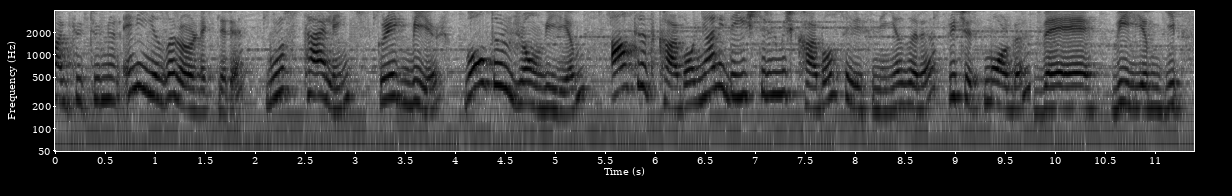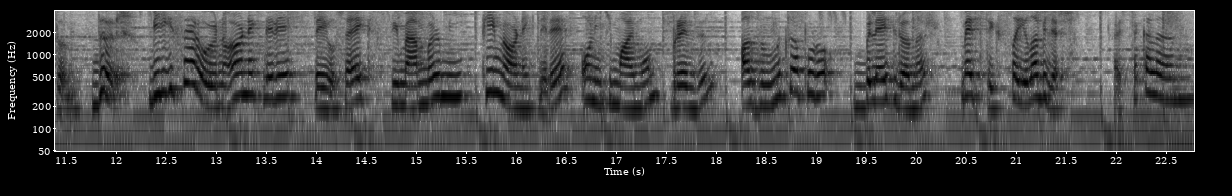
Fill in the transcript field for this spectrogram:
Cyberpunk kültürünün en iyi yazar örnekleri Bruce Sterling, Greg Beer, Walter John Williams, Altered Carbon yani değiştirilmiş karbon serisinin yazarı Richard Morgan ve William Gibson'dır. Bilgisayar oyunu örnekleri Deus Ex, Remember Me, film örnekleri 12 Maymun, Brazil, Azınlık Raporu, Blade Runner, Matrix sayılabilir. Hoşçakalın.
